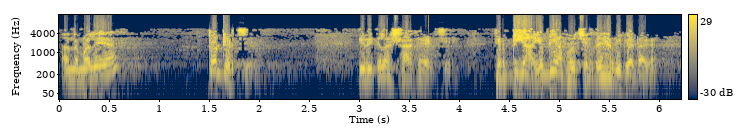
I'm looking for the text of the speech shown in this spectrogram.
அந்த மலைய தொட்டுடுச்சு. இதுக்கெல்லாம் ஷாக் ஆயிடுச்சு. எப்படியா எப்படியா போச்சு? அது அப்படி கேட்டாங்க.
